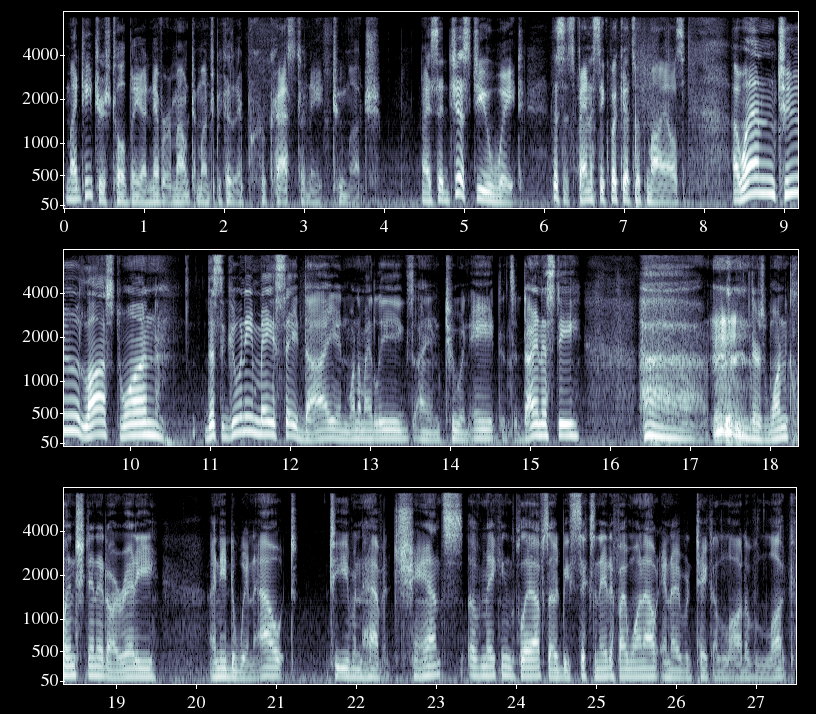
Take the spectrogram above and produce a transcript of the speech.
My teachers told me I'd never amount to much because I procrastinate too much. I said, just you wait. This is Fantasy Quick Hits with Miles. I won two, lost one. This Goonie may say die in one of my leagues. I am two and eight. It's a dynasty. There's one clinched in it already. I need to win out to even have a chance of making the playoffs. I would be six and eight if I won out, and I would take a lot of luck,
